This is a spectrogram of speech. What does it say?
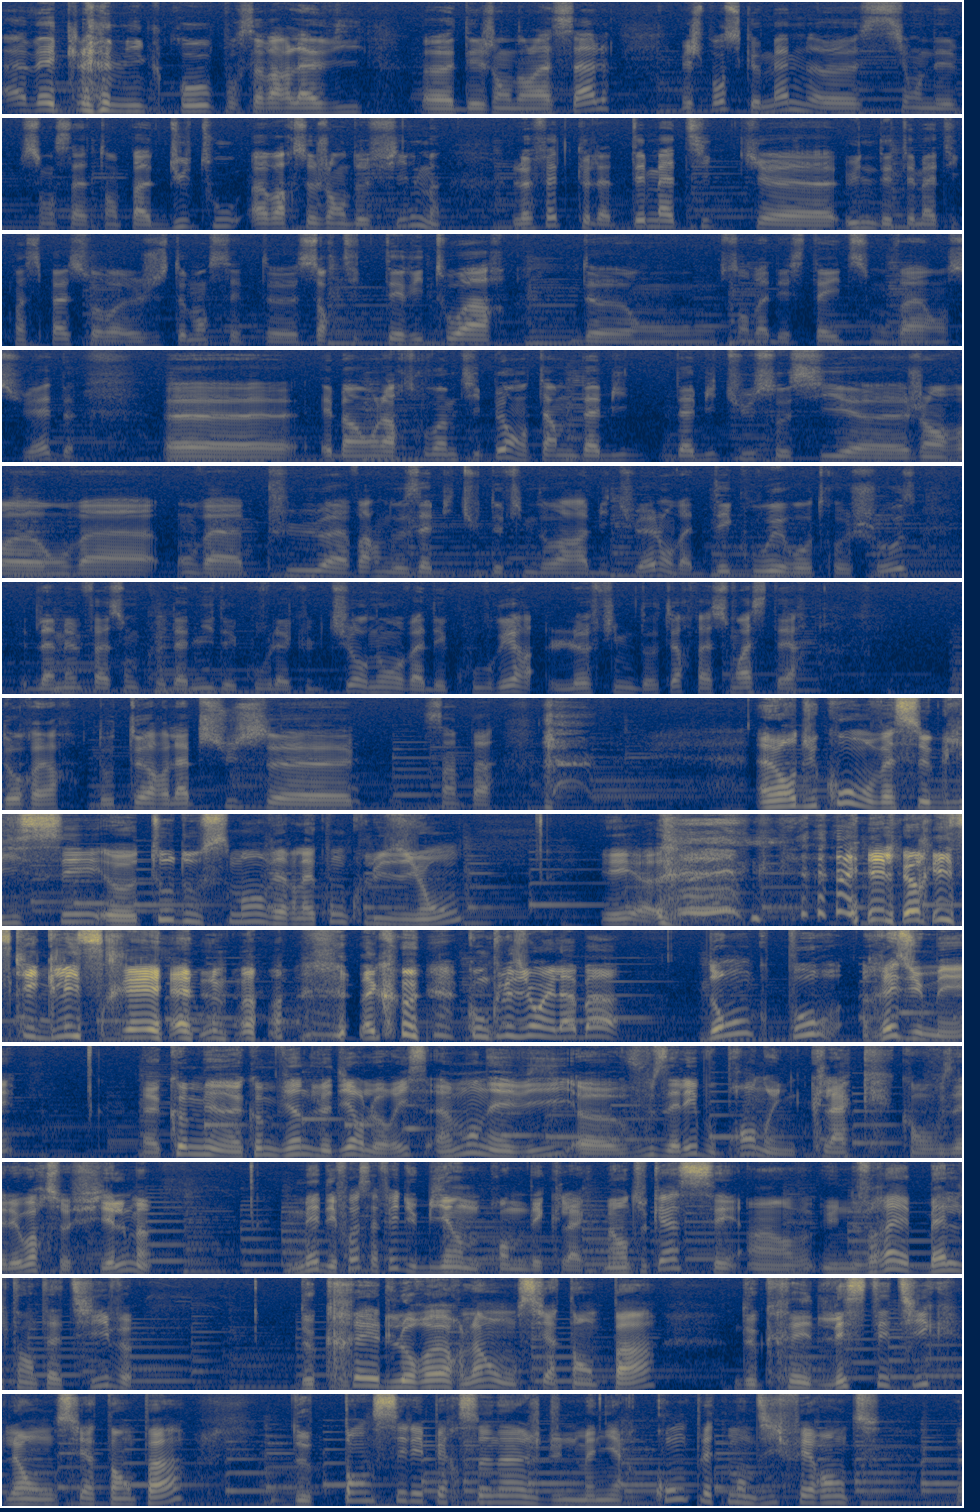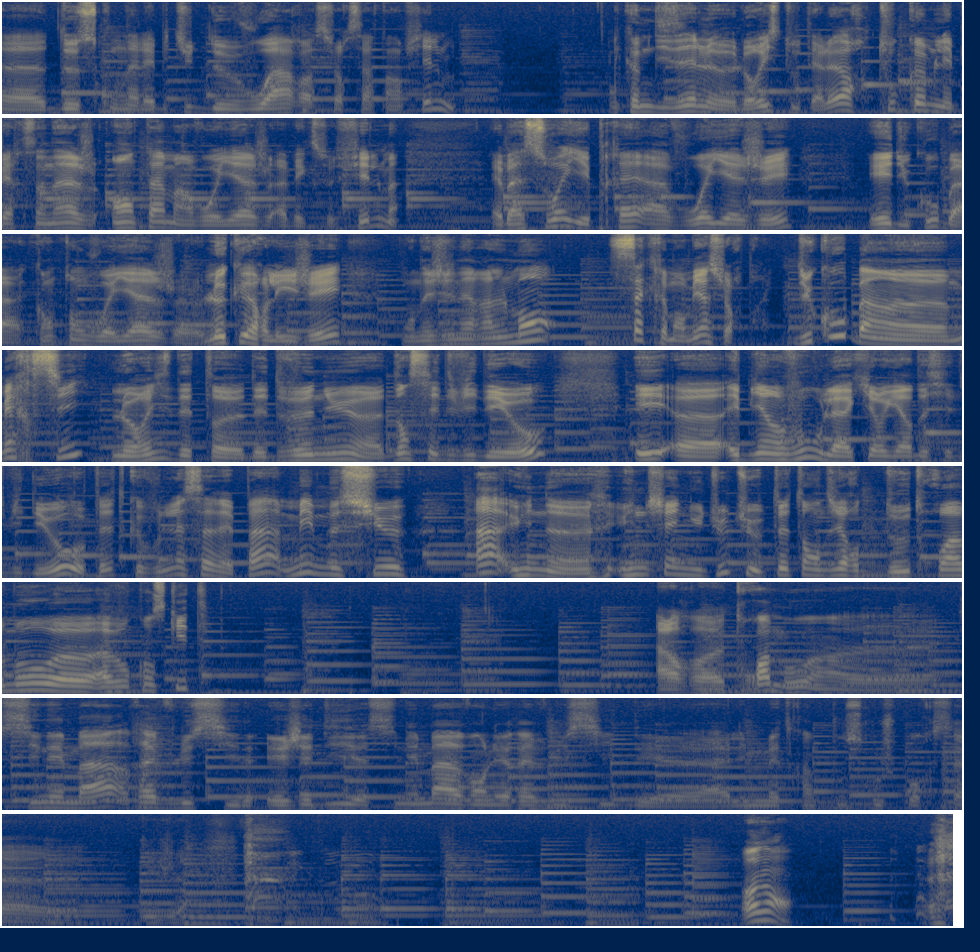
avec le micro, pour savoir l'avis euh, des gens dans la salle. Mais je pense que même euh, si on on s'attend pas du tout à voir ce genre de film, le fait que la thématique, euh, une des thématiques principales soit euh, justement cette euh, sortie de territoire, on s'en va des States, on va en Suède, et ben on la retrouve un petit peu en termes d'habi- d'habitus aussi, genre on va on va plus avoir nos habitudes de films d'horreur habituels, on va découvrir autre chose. Et de la même façon que Danny découvre la culture, nous on va découvrir le film d'auteur façon Aster, d'horreur, d'auteur lapsus sympa. Alors du coup, on va se glisser tout doucement vers la conclusion. Et, euh, et le risque qui glisse réellement. La co- conclusion est là-bas. Donc, pour résumer, euh, comme, euh, comme vient de le dire Loris, à mon avis, vous allez vous prendre une claque quand vous allez voir ce film. Mais des fois, ça fait du bien de prendre des claques. Mais en tout cas, c'est un- une vraie belle tentative de créer de l'horreur là où on s'y attend pas, de créer de l'esthétique là où on s'y attend pas, de penser les personnages d'une manière complètement différente de ce qu'on a l'habitude de voir sur certains films. Comme disait Loris tout à l'heure, tout comme les personnages entament un voyage avec ce film, eh ben, soyez prêts à voyager. Et du coup, bah, quand on voyage euh, le cœur léger, on est généralement sacrément bien surpris. Du coup, ben, euh, merci Loris d'être d'être venu euh, dans cette vidéo. Et euh, eh bien vous là qui regardez cette vidéo, peut-être que vous ne la savez pas, mais monsieur a une, euh, une chaîne YouTube. Tu veux peut-être en dire deux trois mots euh, avant qu'on se quitte? Alors euh, trois mots, hein, euh, cinéma, rêve lucide. Et j'ai dit euh, cinéma avant les rêves lucides et euh, allez me mettre un pouce rouge pour ça euh, déjà. oh non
